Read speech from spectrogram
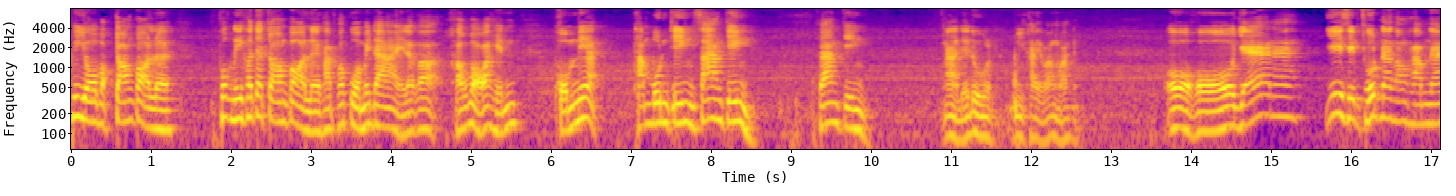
พี่โยบอกจองก่อนเลย พวกนี้เขาจะจองก่อนเลยครับเขากลัวไม่ได้ แล้วก็เขาบอกว่าเห็น ผมเนี่ยทำบุญจริง สร้างจริง สร้างจริง อ่า เดี๋ยวดูมีใครบ้างวะโอ้โห แย่นะยี่สิบชุดนะทองคำนะ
